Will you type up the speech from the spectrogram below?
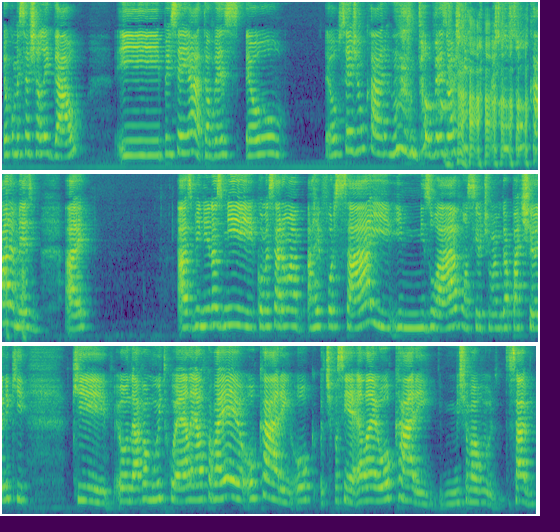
eu comecei a achar legal e pensei, ah, talvez eu eu seja um cara. talvez eu acho que, acho que eu sou um cara mesmo. Aí as meninas me começaram a, a reforçar e, e, me zoavam, assim, eu tinha uma amiga Patiane que que eu andava muito com ela e ela ficava, ei, ô Karen, ô, tipo assim, ela é ô Karen, me chamava, sabe?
